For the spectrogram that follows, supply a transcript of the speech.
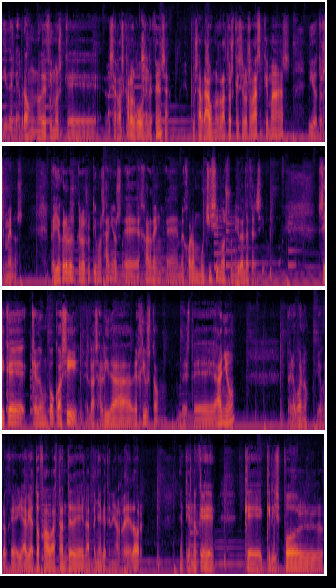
Y de Lebron no decimos que se rasca los huevos Sí. en defensa. Pues habrá unos ratos que se los rasque más y otros menos. Pero yo creo que los últimos años eh, Harden eh, mejoró muchísimo su nivel defensivo. Sí que quedó un poco así en la salida de Houston de este año. Pero bueno, yo creo que ya había tofado bastante de la peña que tenía alrededor. Entiendo que, que Chris Paul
